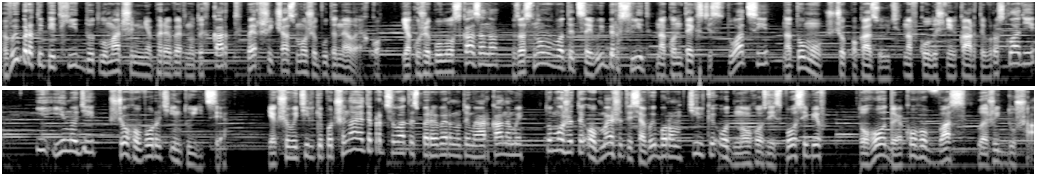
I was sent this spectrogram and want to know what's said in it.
Вибрати підхід до тлумачення перевернутих карт перший час може бути нелегко. Як уже було сказано, засновувати цей вибір слід на контексті ситуації, на тому, що показують навколишні карти в розкладі, і іноді, що говорить інтуїція. Якщо ви тільки починаєте працювати з перевернутими арканами, то можете обмежитися вибором тільки одного зі способів, того, до якого в вас лежить душа.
